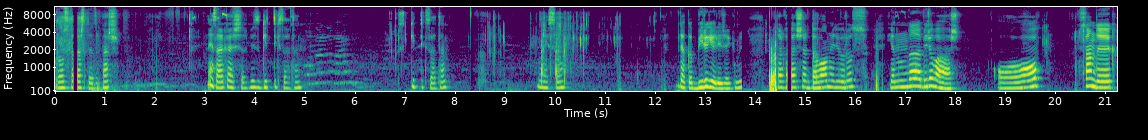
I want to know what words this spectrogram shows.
Brawl Stars dediler. Neyse arkadaşlar biz gittik zaten. Biz gittik zaten. Neyse. Bir dakika biri gelecek mi? Arkadaşlar devam ediyoruz. Yanımda biri var. Hop. Sandık.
